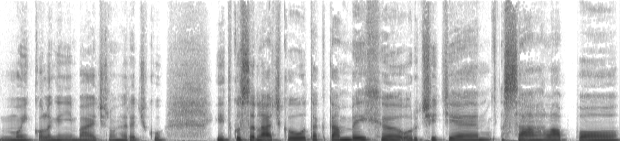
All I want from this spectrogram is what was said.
moji kolegyni báječnou herečku Jitku Sedláčkovou, tak tam bych eh, určitě sáhla po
